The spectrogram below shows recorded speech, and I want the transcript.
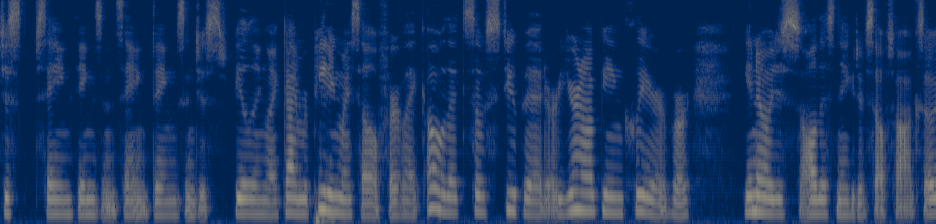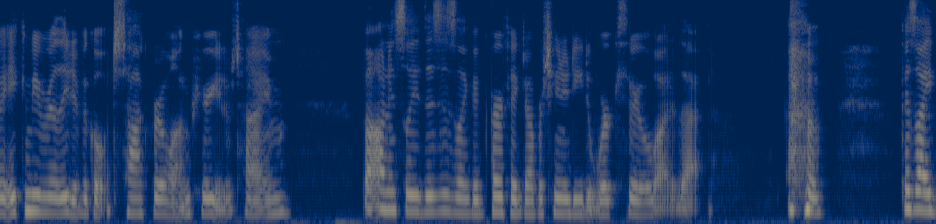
just saying things and saying things and just feeling like I'm repeating myself or like, oh, that's so stupid or you're not being clear or you know, just all this negative self-talk. So it can be really difficult to talk for a long period of time. But honestly, this is like a perfect opportunity to work through a lot of that. because I,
